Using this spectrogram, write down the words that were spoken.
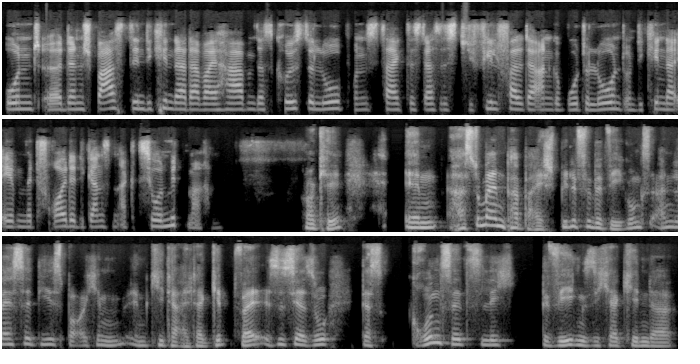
und äh, den Spaß, den die Kinder dabei haben, das größte Lob. Und es zeigt sich, dass es die Vielfalt der Angebote lohnt und die Kinder eben mit Freude die ganzen Aktionen mitmachen. Okay. Ähm, hast du mal ein paar Beispiele für Bewegungsanlässe, die es bei euch im, im Kita-Alter gibt? Weil es ist ja so, dass grundsätzlich bewegen sich ja Kinder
